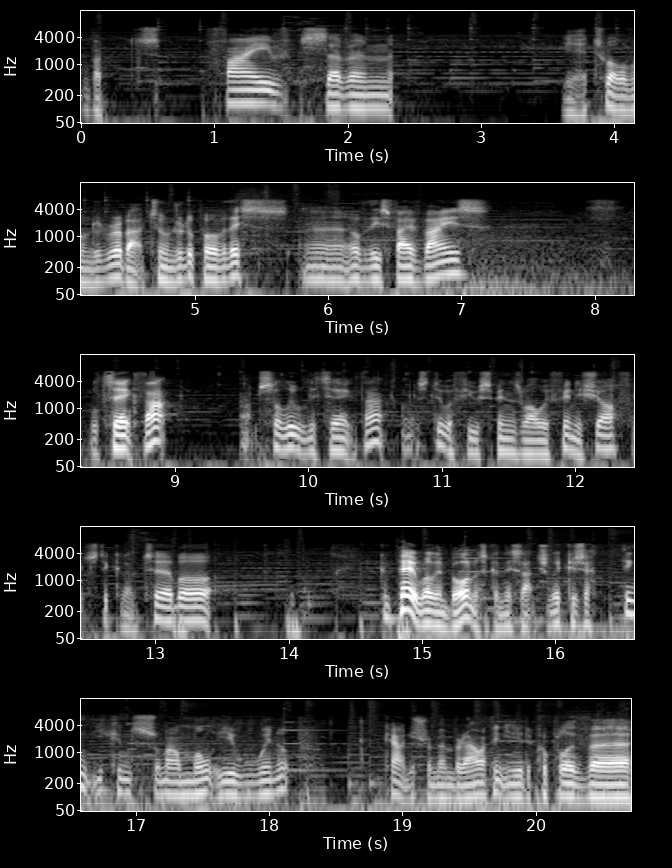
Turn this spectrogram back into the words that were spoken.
We've got five, seven, yeah, twelve hundred. We're about two hundred up over this, uh, over these five buys. We'll take that. Absolutely take that. Let's do a few spins while we finish off. Let's stick it on turbo. pay well in bonus, can this actually? Because I think you can somehow multi-win up. Can't just remember how. I think you need a couple of uh,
